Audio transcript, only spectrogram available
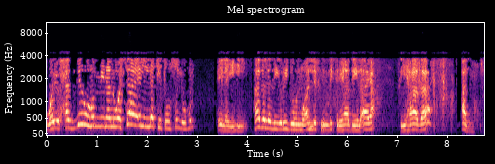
ويحذرهم من الوسائل التي توصلهم إليه. هذا الذي يريده المؤلف من ذكر هذه الآية في هذا الموضوع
